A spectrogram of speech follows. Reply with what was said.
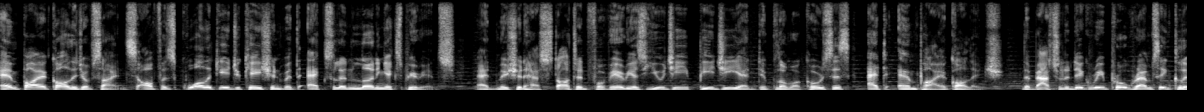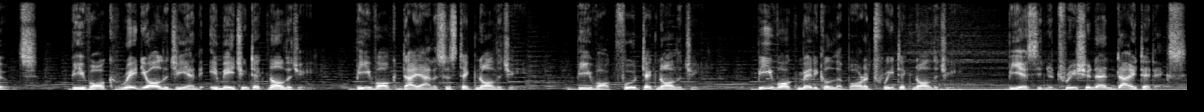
Empire College of Science offers quality education with excellent learning experience. Admission has started for various UG, PG and diploma courses at Empire College. The bachelor degree programs includes BVOC Radiology and Imaging Technology, BVOC Dialysis Technology, BVOC Food Technology, BVOC Medical Laboratory Technology, BSc Nutrition and Dietetics,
